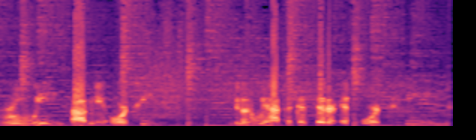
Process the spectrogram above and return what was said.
Ruiz. I mean Ortiz. You know, we have to consider if Ortiz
